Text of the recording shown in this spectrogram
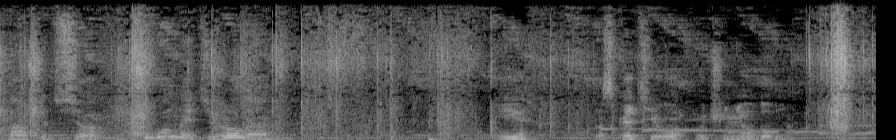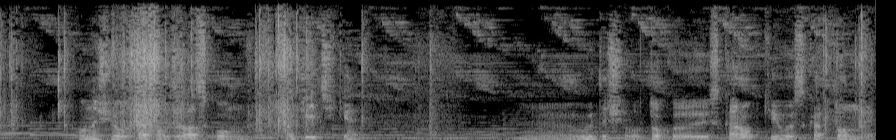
потому что это все чугунное, тяжелое. И таскать его очень неудобно. Он еще вот в таком заводском пакетике. Вытащил только из коробки его, из картонной.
